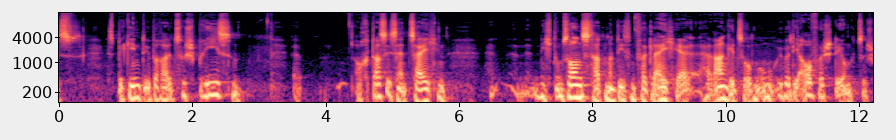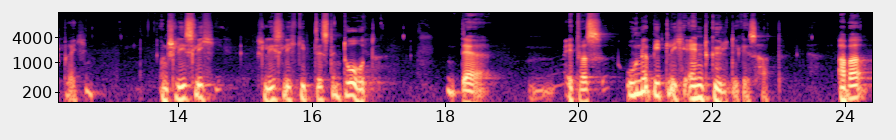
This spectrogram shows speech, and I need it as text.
es, es beginnt überall zu sprießen. Äh, auch das ist ein Zeichen nicht umsonst hat man diesen Vergleich her herangezogen, um über die Auferstehung zu sprechen. Und schließlich, schließlich gibt es den Tod, der etwas unerbittlich Endgültiges hat. Aber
